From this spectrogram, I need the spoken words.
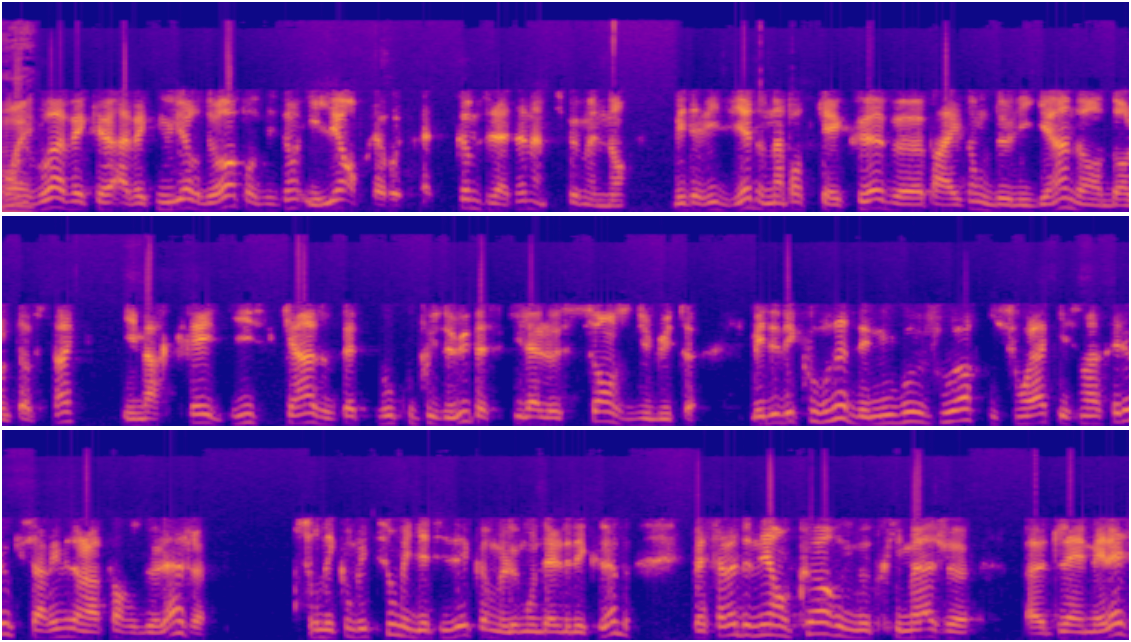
on ouais. le voit avec avec New York d'Europe en disant il est en pré-retraite, comme Zlatan un petit peu maintenant. Mais David Villa, dans n'importe quel club, euh, par exemple de Ligue 1, dans, dans le top 5, il marquerait 10, 15 ou peut-être beaucoup plus de buts parce qu'il a le sens du but. Mais de découvrir des nouveaux joueurs qui sont là, qui sont installés ou qui sont arrivés dans la force de l'âge, sur des compétitions médiatisées comme le mondial des clubs, ben, ça va donner encore une autre image euh, de la MLS,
